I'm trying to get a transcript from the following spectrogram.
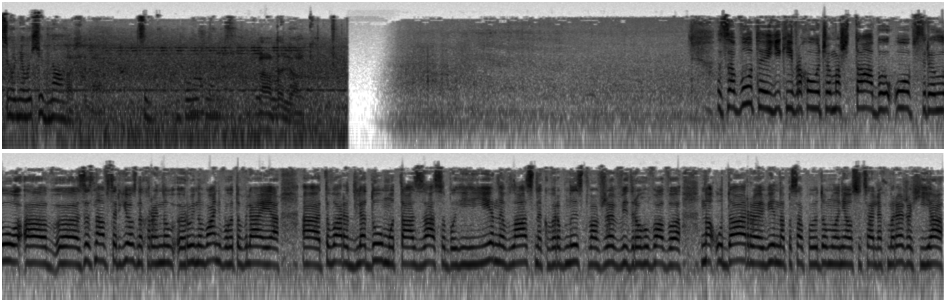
Сьогодні вихідна. Вихідна. Це боже. На удаленки. Завод, який враховуючи масштаби обстрілу, е, зазнав серйозних руйну- руйнувань, виготовляє товари для дому та засоби гігієни. Власник виробництва вже відреагував на удар. Він написав повідомлення у соціальних мережах. Я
